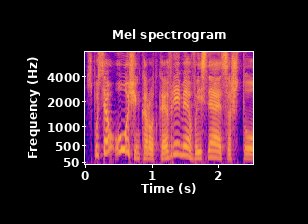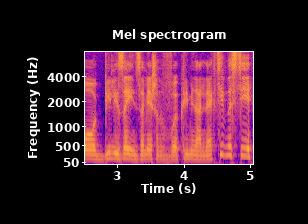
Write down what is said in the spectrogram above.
спустя очень короткое время выясняется, что Билли Зейн замешан в криминальной активности,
